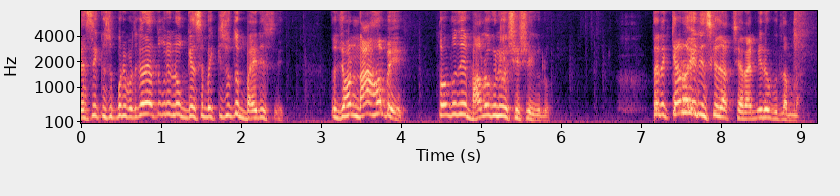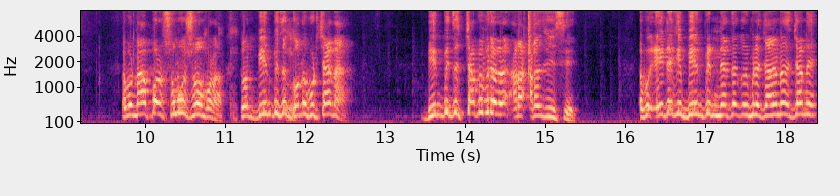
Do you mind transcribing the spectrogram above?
বেসিক কিছু পরিবর্তন। কারণ এতগুলি লোক গেছে ভাই কিছু তো বাইরেছে। তো যখন না হবে তখন কিন্তু এই ভালোগুলিও শেষ হয়ে গেলো। তাহলে কেন এই রিস্কে যাচ্ছে আর আমি এটা বুঝলাম না। এবং না পাওয়ার সময় সম্ভাবনা। কারণ বিএনপি তো গণভোট চায় না। বিএনপি তো চাপে আরা- আরাজি হয়েছে এবং এইটাকে বিএনপির নেতা কর্মীরা জানে না জানে।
